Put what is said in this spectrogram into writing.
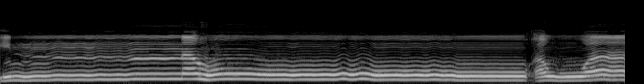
إنه أواب.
